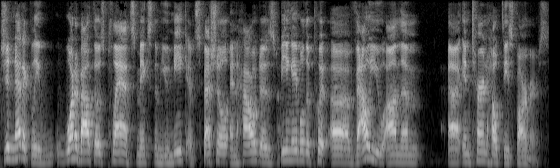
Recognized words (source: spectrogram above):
Genetically, what about those plants makes them unique and special, and how does being able to put a value on them uh, in turn help these farmers?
